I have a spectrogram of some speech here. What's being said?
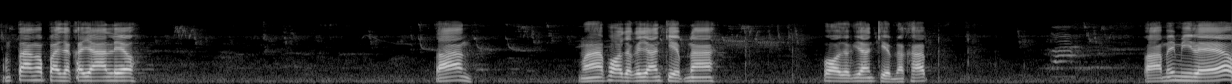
น้องตังก็ไปจักรยานเร็ว ตัง มาพ่อจักรยานเก็บนะ พ่อจักรยานเก็บนะครับ ปลาไม่มีแล้ว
